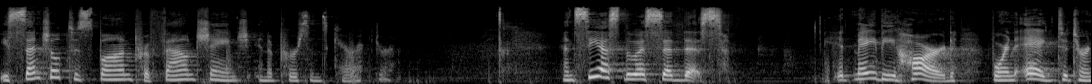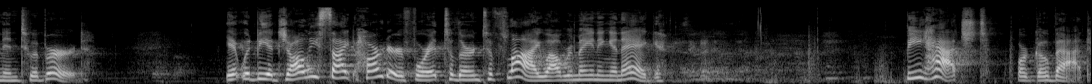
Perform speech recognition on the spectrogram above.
essential to spawn profound change in a person's character. And C.S. Lewis said this It may be hard for an egg to turn into a bird. It would be a jolly sight harder for it to learn to fly while remaining an egg. be hatched or go bad.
